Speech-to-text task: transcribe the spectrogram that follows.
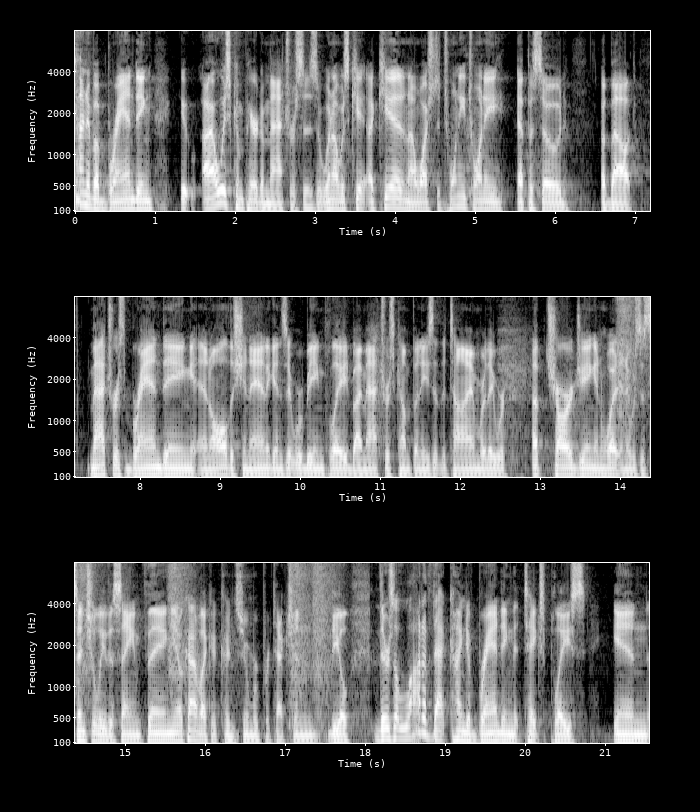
kind of a branding. It, I always compare to mattresses. When I was ki- a kid and I watched a 2020 episode about mattress branding and all the shenanigans that were being played by mattress companies at the time, where they were upcharging and what, and it was essentially the same thing. You know, kind of like a consumer protection deal. There's a lot of that kind of branding that takes place in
